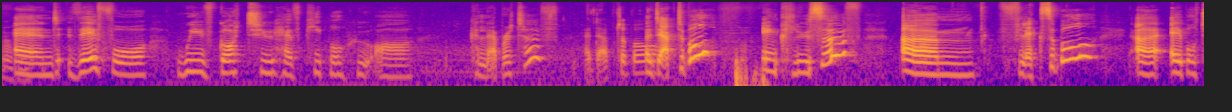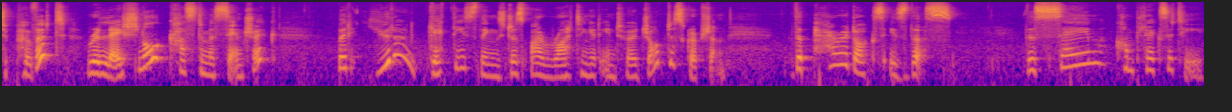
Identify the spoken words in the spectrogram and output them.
mm-hmm. and therefore we've got to have people who are collaborative, adaptable, adaptable, inclusive, um, flexible, uh, able to pivot, relational, customer centric. But you don't get these things just by writing it into a job description. The paradox is this the same complexity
